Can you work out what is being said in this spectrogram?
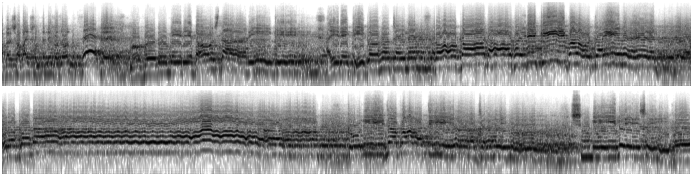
আপনারা সবাই শুনতেন এই গজল? মহরমের দশ তারিখে হাইরে কি গটাইলেন রবানা হাইরে কি গটাইলেন রবানা করি ফাটিয়া যায় গো শুনিলে সেই ঘটনা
